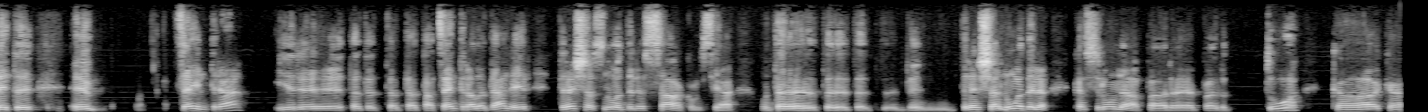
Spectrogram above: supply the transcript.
Bet centrā ir tā, tā, tā, tā, tā centrāla daļa, ir trešās nodaļas sākums. Jā, un tā, tā, tā, tā, trešā nodaļa, kas runā par, par to, ka, ka,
